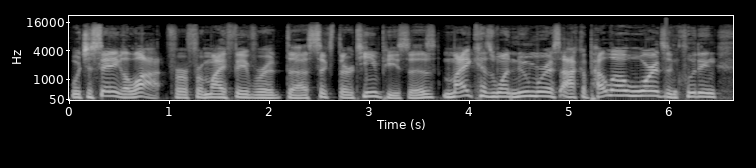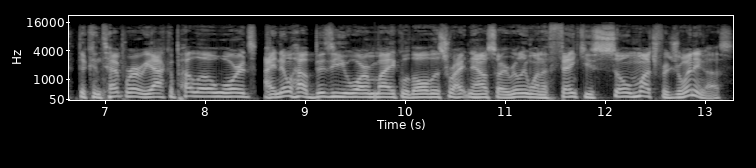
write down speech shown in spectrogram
which is saying a lot for for my favorite uh, 613 pieces. Mike has won numerous a cappella awards, including the Contemporary A cappella Awards. I know how busy you are, Mike, with all this right now, so I really want to thank you so much for joining us.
